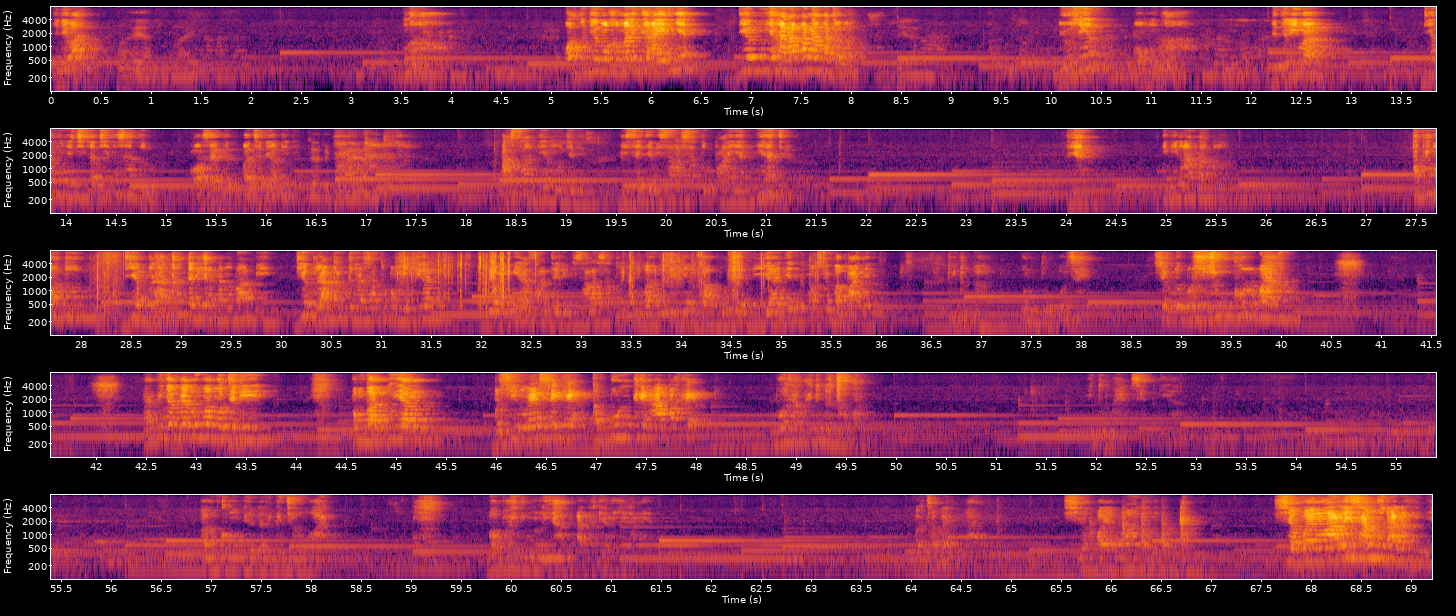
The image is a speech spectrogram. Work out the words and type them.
Jadi apa? Waktu dia mau kembali ke ayahnya, dia punya harapan apa coba? Diusir? Diterima. Dia punya cita-cita satu. Kalau saya baca di Alkitab, Jadi pelayan. asal dia mau jadi bisa jadi salah satu pelayannya aja. Lihat, ini anak loh. Tapi waktu dia berangkat dari kandang babi, dia berangkat dengan satu pemikiran bahwa ini asal jadi salah satu pembantunya babunya dia aja, maksudnya bapaknya. Itu untung buat saya. Saya udah bersyukur banget. Nanti nyampe rumah mau jadi pembantu yang bersihin WC kayak kebun kayak apa kayak buat aku itu udah cukup. Itu mindset dia. Lalu kemudian dari kejauhan, Bapak ini melihat anak yang hilang itu. Baca baik-baik. Siapa yang lari? Siapa yang lari sambut anak ini?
